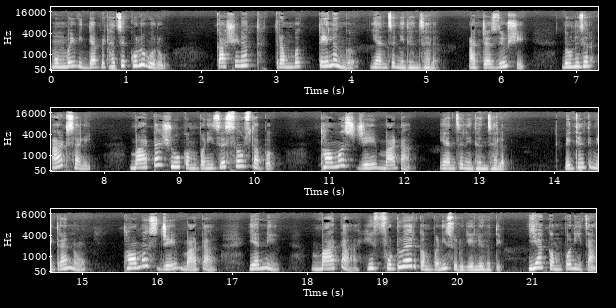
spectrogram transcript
मुंबई विद्यापीठाचे कुलगुरू काशीनाथ त्र्यंबक तेलंग यांचं निधन झालं. आजच्याच दिवशी दोन हजार आठ साली बाटा शू कंपनीचे संस्थापक थॉमस जे बाटा यांचं निधन झालं. विद्यार्थी मित्रांनो थॉमस जे बाटा यांनी बाटा ही फुटवेअर कंपनी सुरू केली होती. या कंपनीचा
